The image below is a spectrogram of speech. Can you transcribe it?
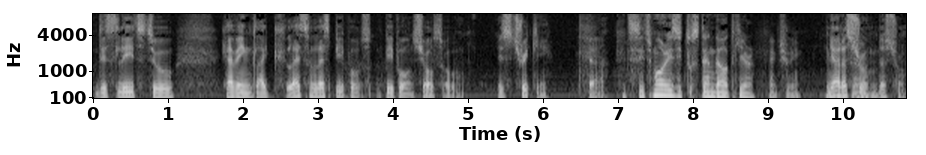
this leads to having like less and less people people on show. So it's tricky. Yeah. It's it's more easy to stand out here actually. Yeah, that's true. Um, that's true.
